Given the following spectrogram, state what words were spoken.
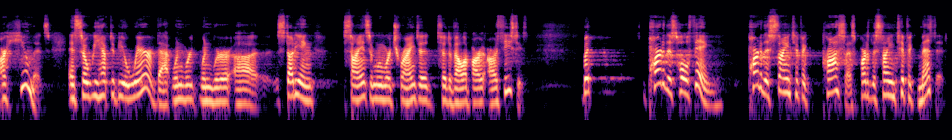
are humans. And so we have to be aware of that when we're, when we're uh, studying science and when we're trying to, to develop our, our theses. But part of this whole thing part of the scientific process, part of the scientific method,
